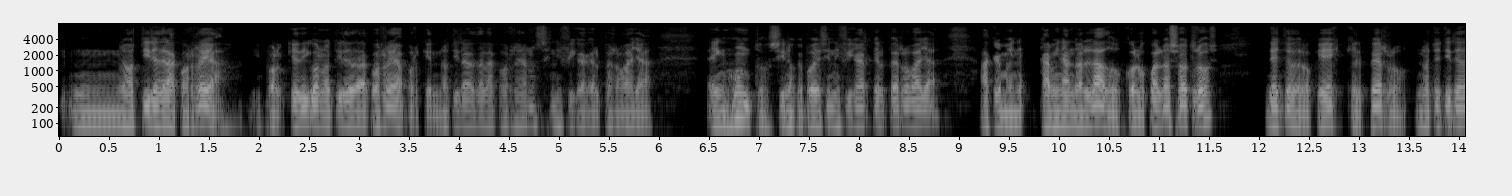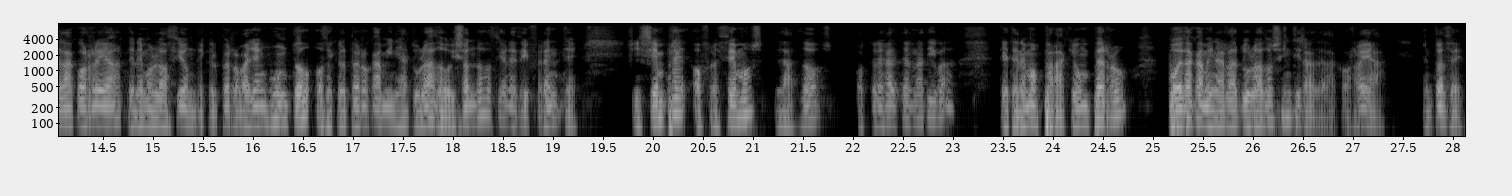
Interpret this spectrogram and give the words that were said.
no tire de la correa. ¿Y por qué digo no tire de la correa? Porque no tirar de la correa no significa que el perro vaya en junto, sino que puede significar que el perro vaya a caminando al lado. Con lo cual nosotros, dentro de lo que es que el perro no te tire de la correa, tenemos la opción de que el perro vaya en junto o de que el perro camine a tu lado. Y son dos opciones diferentes. Y siempre ofrecemos las dos o tres alternativas que tenemos para que un perro pueda caminar a tu lado sin tirar de la correa. Entonces,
